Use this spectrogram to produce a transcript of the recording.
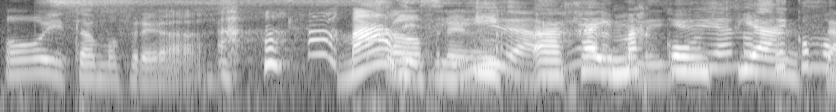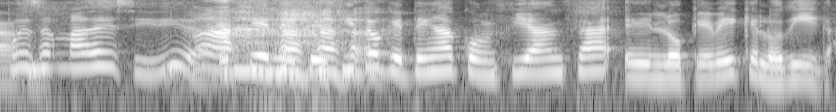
Hoy estamos fregadas. Más decidida. Ajá, y más yo ya No sé cómo confianza. puede ser más decidida. Es que necesito que tenga confianza en lo que ve y que lo diga.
